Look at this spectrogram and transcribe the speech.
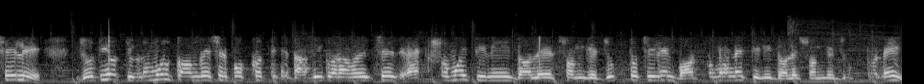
ছেলে। যদিও তৃণমূল কংগ্রেসের পক্ষ থেকে দাবি করা হয়েছে এক সময় তিনি দলের সঙ্গে যুক্ত ছিলেন, বর্তমানে তিনি দলের সঙ্গে যুক্ত নেই।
